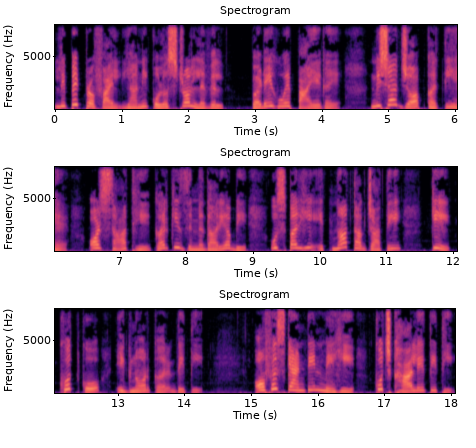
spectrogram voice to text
लिपिड प्रोफ़ाइल यानी कोलेस्ट्रॉल लेवल बढ़े हुए पाए गए। निशा जॉब करती है और साथ ही घर की जिम्मेदारियाँ भी उस पर ही इतना थक जाती कि खुद को इग्नोर कर देती। ऑफ़िस कैंटीन में ही कुछ खा लेती थी।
